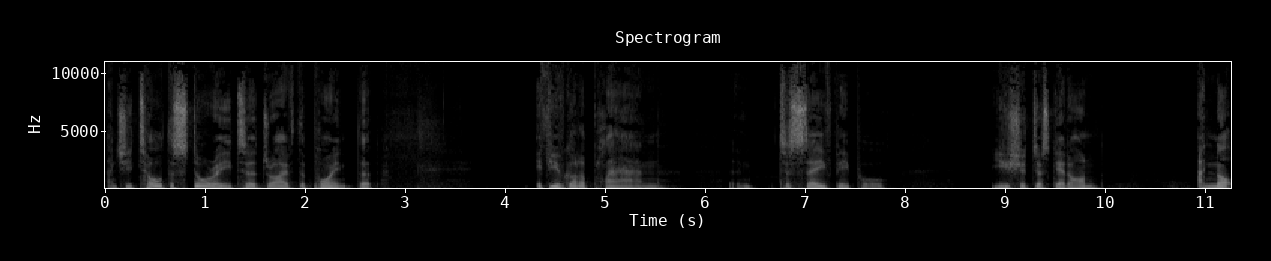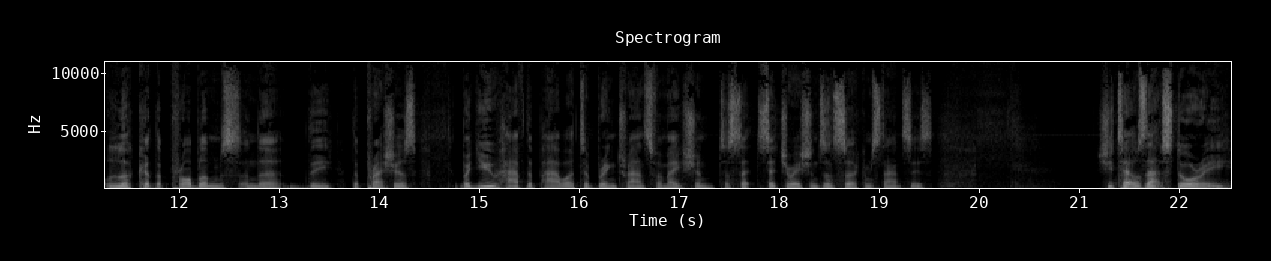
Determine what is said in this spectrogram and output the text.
And she told the story to drive the point that if you've got a plan um, to save people, you should just get on and not look at the problems and the, the, the pressures, but you have the power to bring transformation to situations and circumstances. She tells that story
